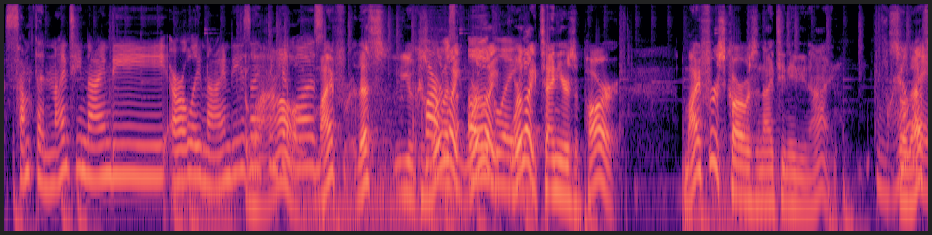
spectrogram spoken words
Something 1990, early 90s, I think it was. My fir- that's you because we're like we're like we're like 10 years apart. My first car was in 1989. Really? So that's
